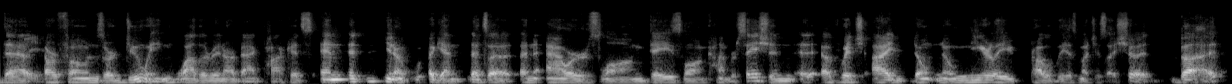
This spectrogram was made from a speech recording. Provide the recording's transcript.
that Oh, yeah. our phones are doing while they're in our back pockets, and it, you know, again, that's a an hours long, days long conversation uh, of which I don't know nearly probably as much as I should. But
